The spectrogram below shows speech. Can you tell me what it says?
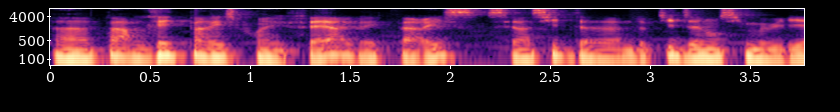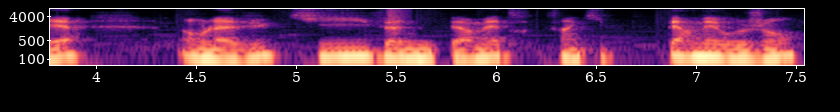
par greatparis.fr. Great Paris, c'est un site de, de, petites annonces immobilières. On l'a vu qui va nous permettre, enfin qui permet aux gens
